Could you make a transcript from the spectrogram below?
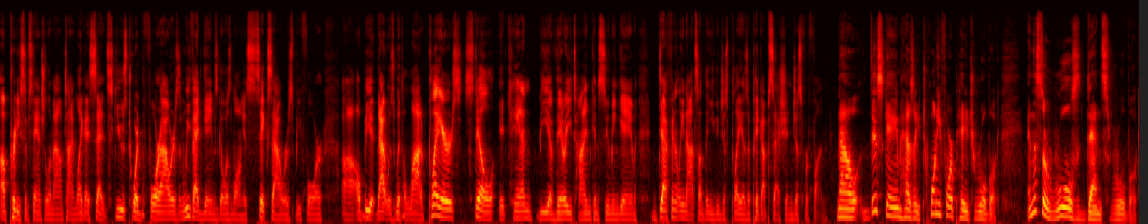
a pretty substantial amount of time. Like I said, skews toward the four hours, and we've had games go as long as six hours before. Uh, albeit that was with a lot of players, still, it can be a very time consuming game. Definitely not something you can just play as a pickup session just for fun. Now, this game has a 24 page rulebook, and this is a rules dense rulebook.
